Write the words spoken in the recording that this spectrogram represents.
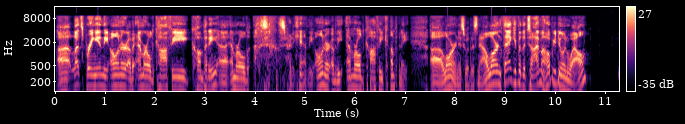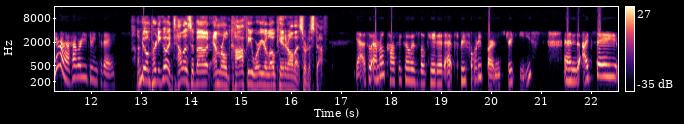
Uh, let's bring in the owner of Emerald Coffee Company, uh, Emerald, start again, the owner of the Emerald Coffee Company. Uh, Lauren is with us now. Lauren, thank you for the time. I hope you're doing well. Yeah, how are you doing today? I'm doing pretty good. Tell us about Emerald Coffee, where you're located, all that sort of stuff. Yeah, so Emerald Coffee Co. is located at 340 Barton Street East. And I'd say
